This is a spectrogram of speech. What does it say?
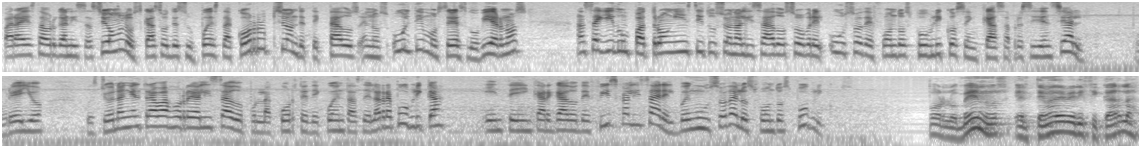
Para esta organización, los casos de supuesta corrupción detectados en los últimos tres gobiernos han seguido un patrón institucionalizado sobre el uso de fondos públicos en casa presidencial. Por ello, cuestionan el trabajo realizado por la Corte de Cuentas de la República, ente encargado de fiscalizar el buen uso de los fondos públicos. Por lo menos el tema de verificar las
